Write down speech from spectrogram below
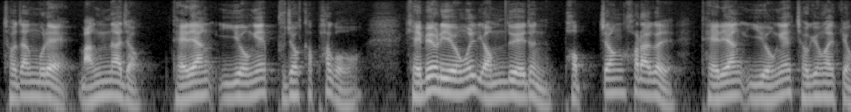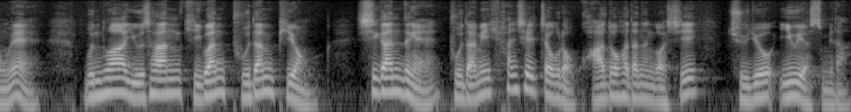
저작물의 망라적, 대량 이용에 부적합하고 개별 이용을 염두에 둔 법정 허락을 대량 이용에 적용할 경우에 문화유산기관 부담 비용, 시간 등의 부담이 현실적으로 과도하다는 것이 주요 이유였습니다.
